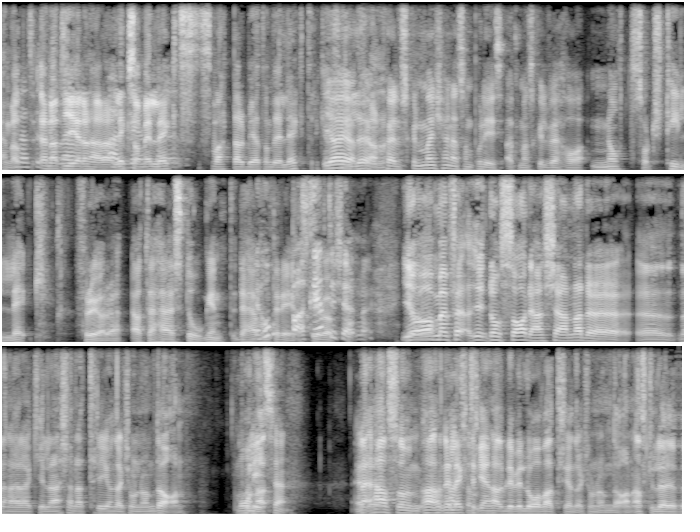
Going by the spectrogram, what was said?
än att, än att ge den här liksom, elekt, svartarbetande elektrikern ja, sin ja, lön. Själv skulle man känna som polis att man skulle vilja ha något sorts tillägg för att göra. Att det här stod inte, det här Jag var inte det hoppas skrev jag att du känner. Ja, men för, de sa det, han tjänade, eh, den här killen, han tjänade 300 kronor om dagen. Månad. Polisen. Nej, Eller- han som, han, elektrikern hade blivit lovad 300 kronor om dagen. Han skulle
